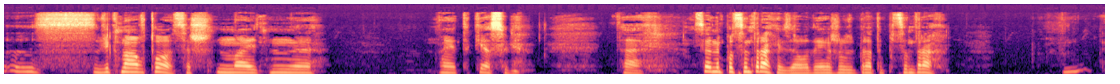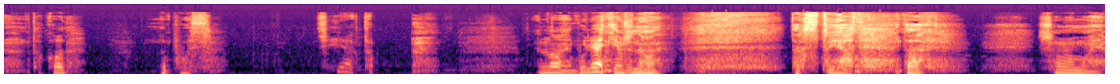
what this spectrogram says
е, з вікна авто, це ж навіть не навіть таке собі. Так. Це не по центрах я взяв, а якщо брати по центрах. Так от, допустим. Чи як там? Ноги болять, я вже ноги так стоять. Так. Що ми маємо?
